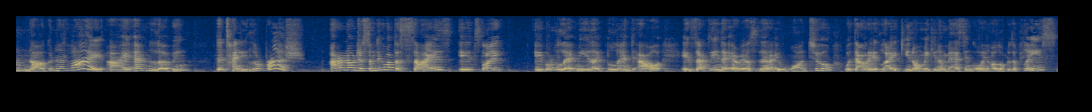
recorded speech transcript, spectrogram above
I'm not gonna lie, I am loving the tiny little brush. I don't know, just something about the size. It's like able to let me like blend out exactly in the areas that I want to without it like, you know, making a mess and going all over the place.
